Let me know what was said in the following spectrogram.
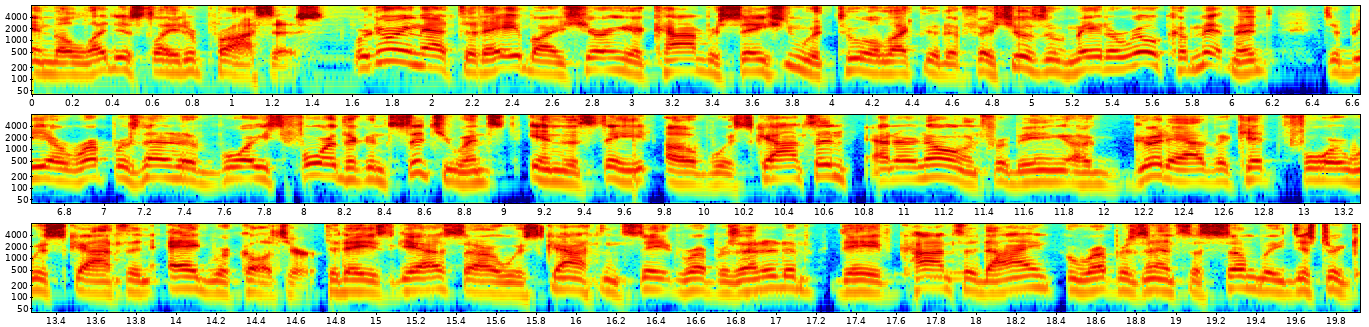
in the legislative process. We're doing that today by sharing a conversation with two elected officials who've made a real commitment to be a representative voice for the constituents in the state of Wisconsin and are known for being a good advocate for Wisconsin agriculture. Today's guests are Wisconsin State Representative Dave Considine, who represents Assembly District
